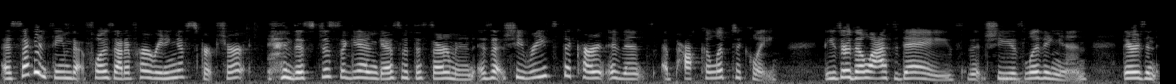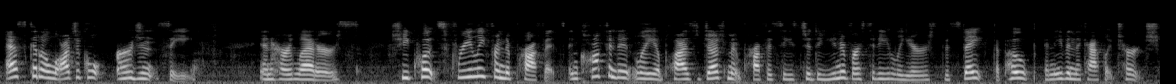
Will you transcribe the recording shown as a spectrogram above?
A second theme that flows out of her reading of scripture, and this just again goes with the sermon, is that she reads the current events apocalyptically. These are the last days that she is living in. There is an eschatological urgency in her letters. She quotes freely from the prophets and confidently applies judgment prophecies to the university leaders, the state, the pope, and even the Catholic Church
